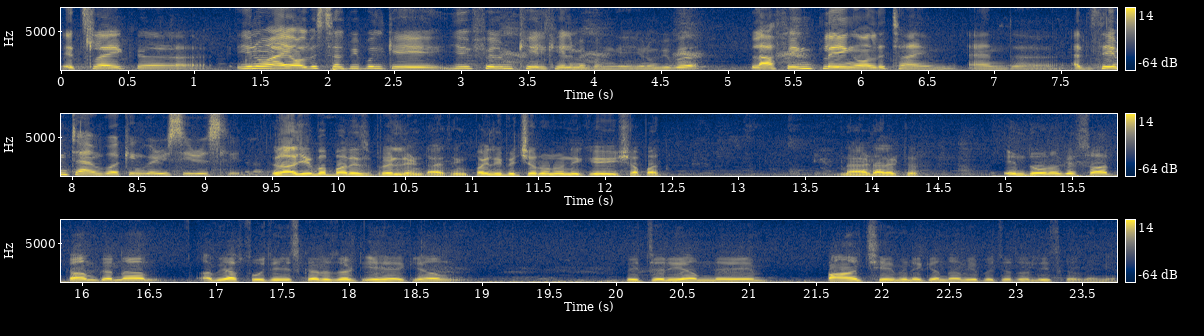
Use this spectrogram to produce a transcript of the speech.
it's like, uh, you know, I always tell people that this film khel khel mein ban. You know, we were laughing, playing all the time, and uh, at the same time working very seriously. Rajiv Babbar is brilliant, I think. First picture unhone ki Shapat, naya director. इन दोनों के साथ काम करना, अभी आप सोचें इसका रिज़ल्ट ये है कि हम पिक्चर ये हमने पाँच छः महीने के अंदर हम ये पिक्चर रिलीज़ कर देंगे।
